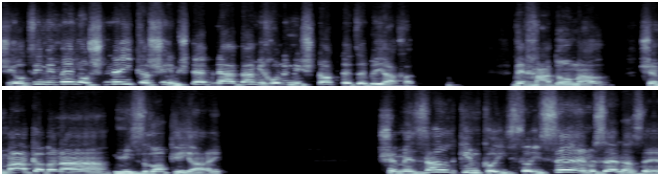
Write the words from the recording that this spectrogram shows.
שיוצאים ממנו שני קשים, שתי בני אדם יכולים לשתות את זה ביחד. וחד אומר, שמה הכוונה מזרוק יין? שמזרקים כויסויסם זה לזה.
